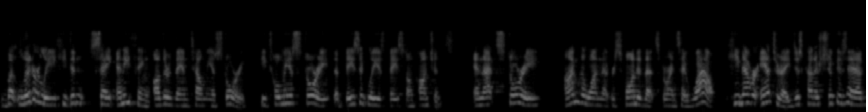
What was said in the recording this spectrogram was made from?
But literally, he didn't say anything other than tell me a story. He told me a story that basically is based on conscience. And that story, I'm the one that responded to that story and say, wow, he never answered it. He just kind of shook his head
